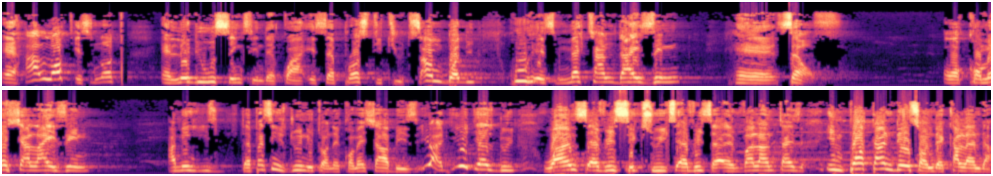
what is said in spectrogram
A harlot is not a lady who sings in the choir, it's a prostitute, somebody who is merchandising herself or commercializing. I mean, the person is doing it on a commercial basis. You, are, you just do it once every six weeks, every uh, Valentine's, important days on the calendar.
